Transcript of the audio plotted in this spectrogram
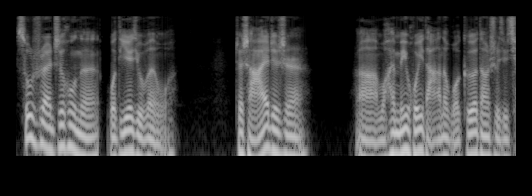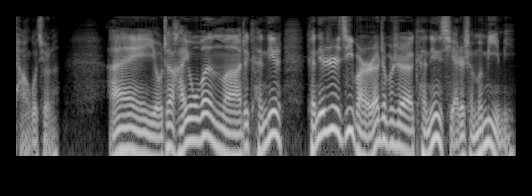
搜出来之后呢，我爹就问我：“这啥呀？这是？”啊，我还没回答呢，我哥当时就抢过去了。哎呦，这还用问吗？这肯定肯定日记本啊，这不是肯定写着什么秘密，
